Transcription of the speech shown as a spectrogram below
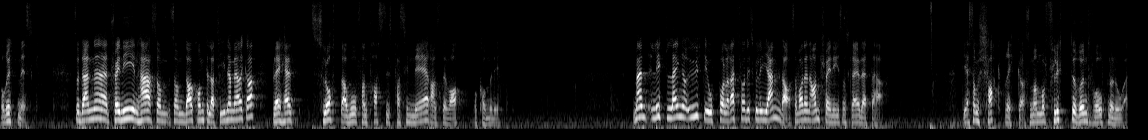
og rytmisk. Så denne traineen her, som, som da kom til Latin-Amerika, ble helt slått av hvor fantastisk fascinerende det var å komme dit. Men litt lenger ut i oppholdet, rett før de skulle hjem, da, så var det en annen trainee som skrev dette her. De er som sjakkbrikker som man må flytte rundt for å oppnå noe.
